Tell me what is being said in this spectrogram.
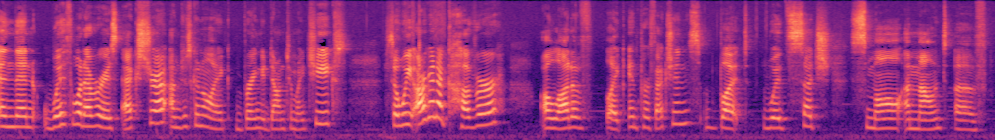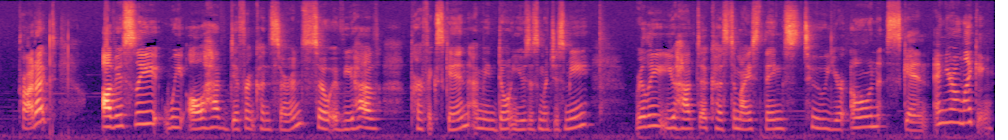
and then with whatever is extra, I'm just gonna like bring it down to my cheeks. So we are gonna cover a lot of like imperfections, but with such small amount of product, obviously we all have different concerns. So if you have perfect skin, I mean, don't use as much as me. Really, you have to customize things to your own skin and your own liking.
